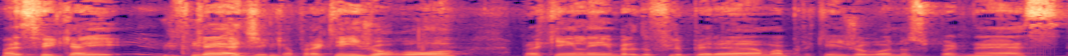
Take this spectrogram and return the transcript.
Mas fica aí, fica aí a dica. Pra quem jogou, pra quem lembra do Fliperama, pra quem jogou no Super NES.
